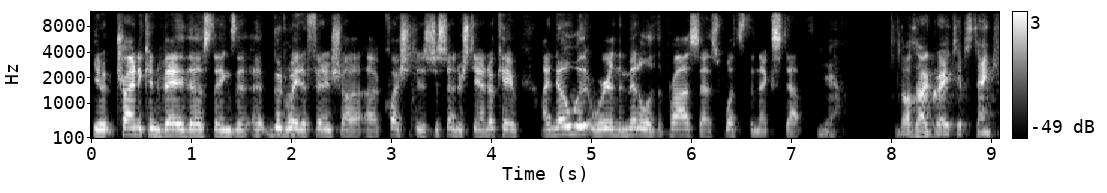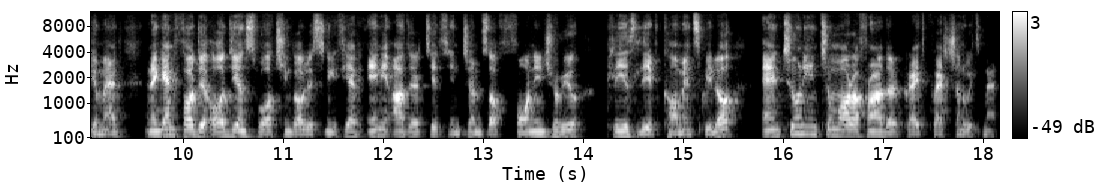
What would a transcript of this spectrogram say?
You know, trying to convey those things. A good way to finish a, a question is just understand, okay, I know we're in the middle of the process. What's the next step? Yeah, those are great tips. Thank you, Matt. And again, for the audience watching or listening, if you have any other tips in terms of phone interview, please leave comments below and tune in tomorrow for another great question with Matt.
